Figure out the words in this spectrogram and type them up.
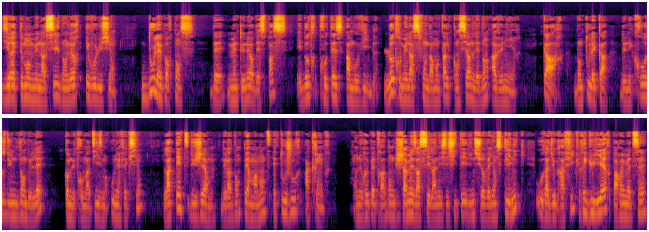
directement menacées dans leur évolution. D'où l'importance des mainteneurs d'espace et d'autres prothèses amovibles. L'autre menace fondamentale concerne les dents à venir. Car, dans tous les cas de nécrose d'une dent de lait, comme le traumatisme ou l'infection, l'atteinte du germe de la dent permanente est toujours à craindre. On ne répétera donc jamais assez la nécessité d'une surveillance clinique ou radiographique régulière par un médecin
